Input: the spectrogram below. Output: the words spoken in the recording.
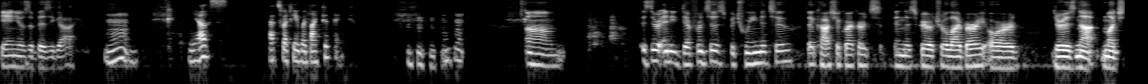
Daniel's a busy guy. Mm. Yes, that's what he would like to think. mm-hmm. um, is there any differences between the two, the Akashic records in the spiritual library, or there is not much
